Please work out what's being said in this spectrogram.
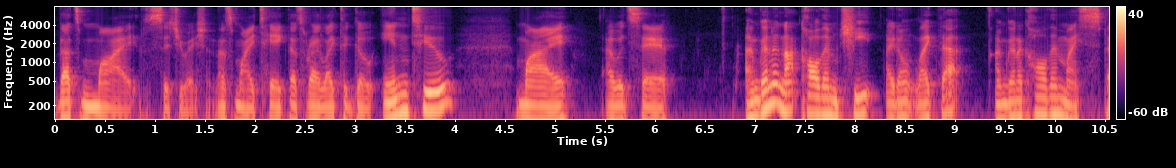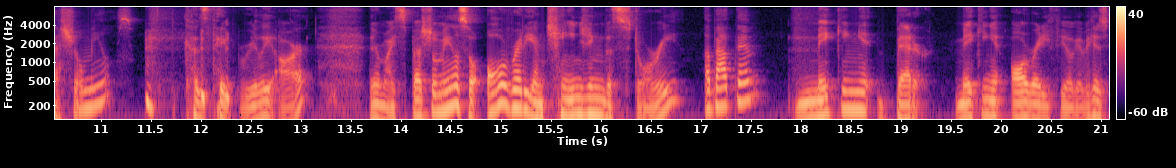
that's my situation. That's my take. That's what I like to go into. My I would say I'm going to not call them cheat. I don't like that. I'm going to call them my special meals because they really are. They're my special meals. So already I'm changing the story about them, making it better, making it already feel good because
